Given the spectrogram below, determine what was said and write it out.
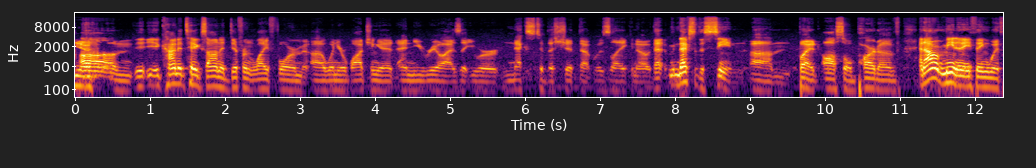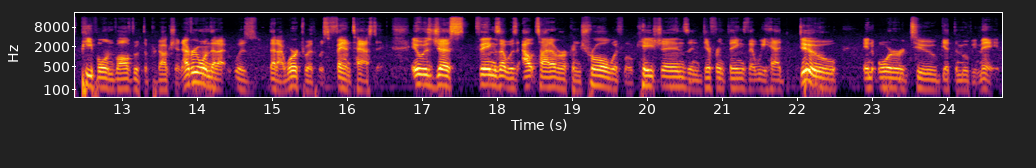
Yeah. Um, it, it kind of takes on a different life form uh, when you're watching it, and you realize that you were next to the shit that was like, you know, that next to the scene, um, but also part of. And I don't mean anything with people involved with the production. Everyone that I was that I worked with was fantastic. It was just things that was outside of our control with locations and different things that we had to do in order to get the movie made.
